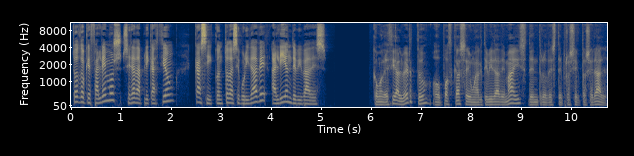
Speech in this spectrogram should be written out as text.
todo o que falemos será de aplicación casi con toda seguridade alí onde vivades. Como decía Alberto, o podcast é unha actividade máis dentro deste proxecto xeral,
